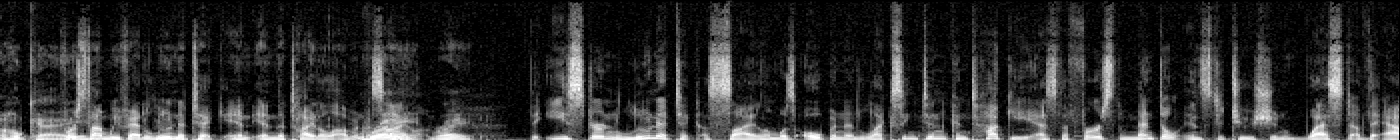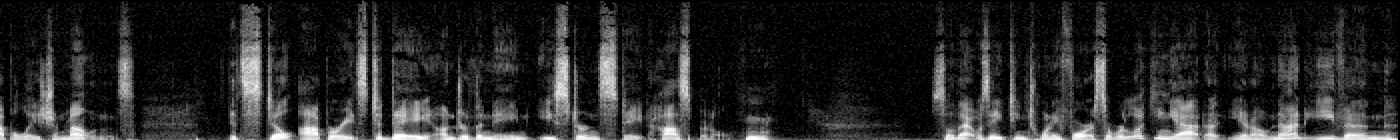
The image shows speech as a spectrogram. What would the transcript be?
Okay. First time we've had lunatic in, in the title of an Right, asylum. right. The Eastern Lunatic Asylum was opened in Lexington, Kentucky as the first mental institution west of the Appalachian Mountains. It still operates today under the name Eastern State Hospital. Hmm. So that was 1824. So we're looking at, uh, you know, not even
